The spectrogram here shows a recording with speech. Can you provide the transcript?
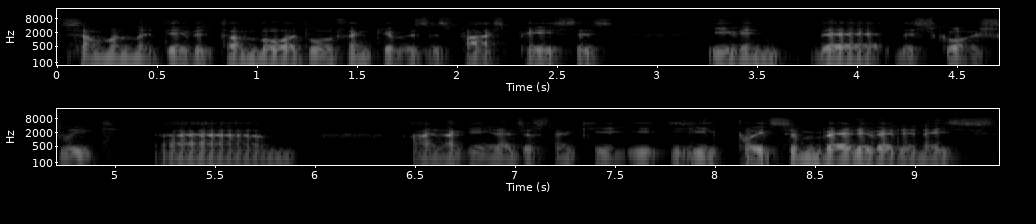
someone like David Turnbull. I don't think it was as fast paced as even the the Scottish League. Um, and again, I just think he, he, he played some very very nice,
